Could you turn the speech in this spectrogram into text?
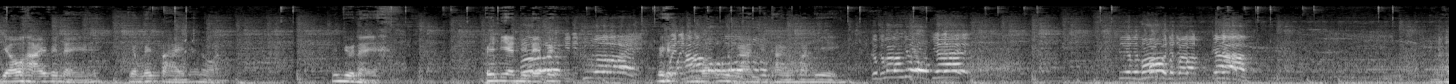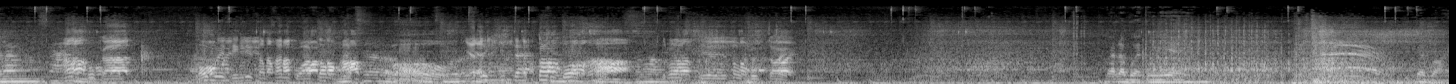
เดี๋ยวหายไปไหน ยังไม่ตายแน่นอน มันอยู่ไหนอะไปเนียนอยู่ไหนภาไปรกิจคืออะไรไปไปทางมาตรงอู้งานอยู่ทางน้ำมันนี่เองกำลังโยกย้ายเตรียมพร้อมปฏิบัติการกำลังสร้างอ้าวผู้การ ผมมีสิ่งที่สำคัญกว่าต้องทำโอ้อย่าได้คิดแต่ต้องตัวข้าตราเสียต้องถูกใจว่าระเบิดตรงนี้อะเรียบร้อย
